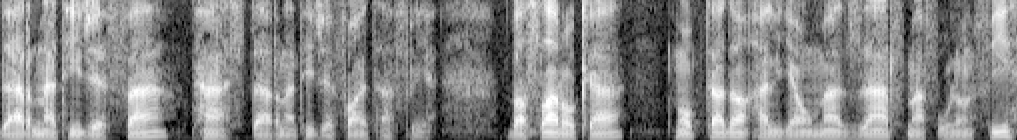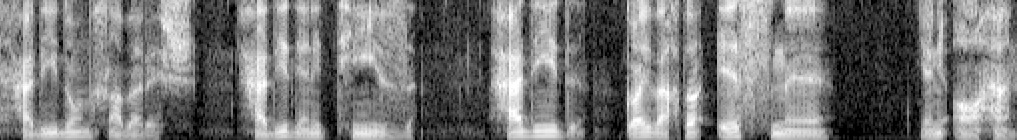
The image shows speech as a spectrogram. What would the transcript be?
در نتیجه ف پس در نتیجه فای تفریه بصرک مبتدا الیوم ظرف مفعول فی حدید خبرش. حدید یعنی تیز. حدید گاهی وقتا اسم یعنی آهن.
